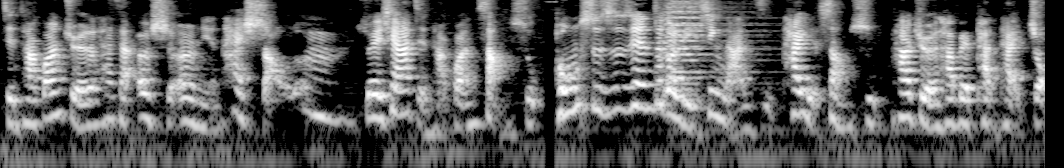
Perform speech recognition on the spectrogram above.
检察官觉得他才二十二年太少了，嗯，所以现在检察官上诉。同时之间，这个李姓男子他也上诉，他觉得他被判太重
